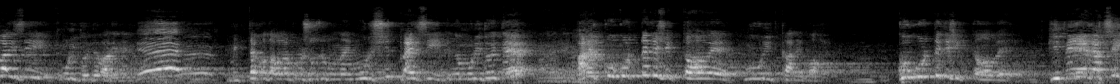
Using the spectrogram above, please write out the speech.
পাইছি হইতে পারি নাই। মিথ্যা কথা বলার নাই পাইছি, কিন্তু মুড়িদ হইতে আরে কুকুর থেকে শিখতে হবে, মুড়িদ কারে কয় কুকুর থেকে শিখতে হবে। কি পেয়ে গেছি?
